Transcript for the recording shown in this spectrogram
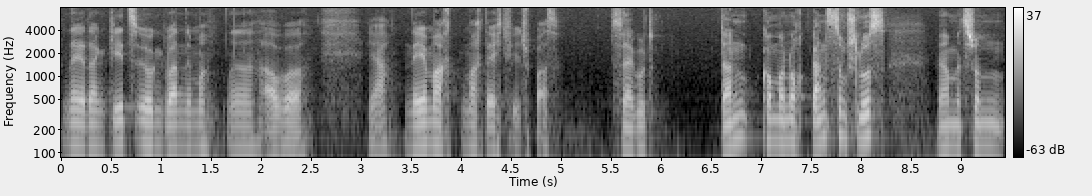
nee, dann geht es irgendwann nicht mehr. Äh, aber ja, nee, macht, macht echt viel Spaß. Sehr gut. Dann kommen wir noch ganz zum Schluss. Wir haben jetzt schon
